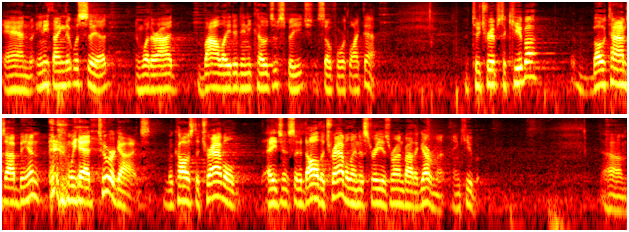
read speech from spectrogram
and anything that was said and whether I violated any codes of speech and so forth, like that. Two trips to Cuba, both times I've been, we had tour guides because the travel agents, all the travel industry is run by the government in Cuba. Um,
